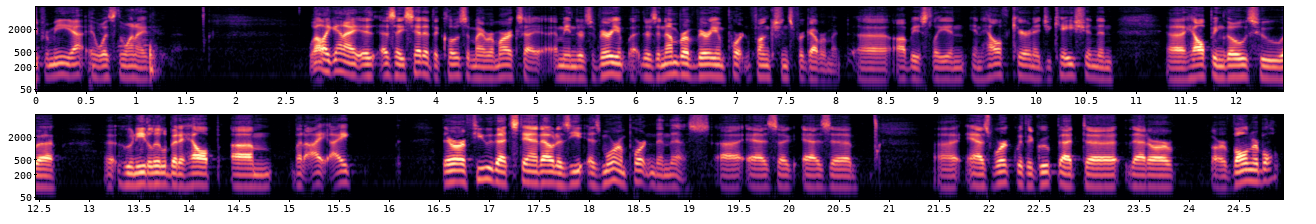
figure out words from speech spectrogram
for me, yeah, it was the one I. Well, again, I, as I said at the close of my remarks, I, I mean, there's a very, there's a number of very important functions for government. Uh, obviously, in in healthcare and education, and uh, helping those who uh, uh, who need a little bit of help. Um, but I, I, there are a few that stand out as as more important than this. Uh, as a, as a, uh, as work with a group that that are are vulnerable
